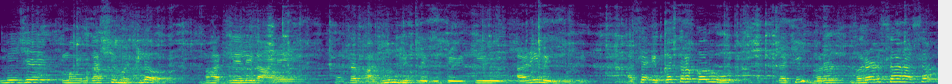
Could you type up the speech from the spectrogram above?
मी जे मगाशी म्हटलं भाजलेले गाणे नंतर भाजून घेतलेली ते तीळ आणि वेलदोडे. असं एकत्र करून त्याची भरड भरडसर असं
